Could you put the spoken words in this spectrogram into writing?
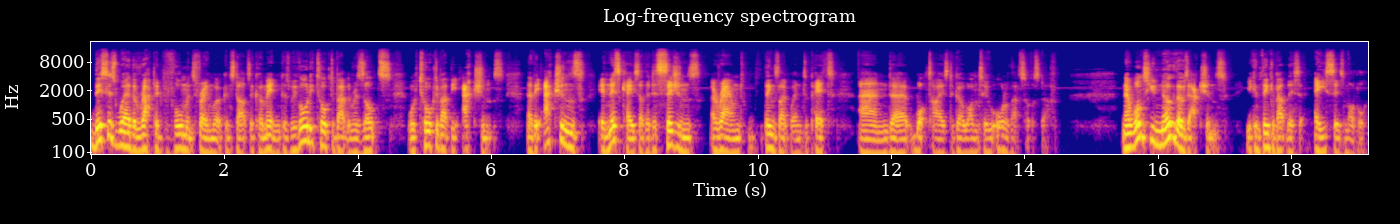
this is where the rapid performance framework can start to come in because we've already talked about the results, we've talked about the actions. Now, the actions in this case are the decisions around things like when to pit and uh, what tires to go onto, all of that sort of stuff. Now, once you know those actions, you can think about this ACEs model.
